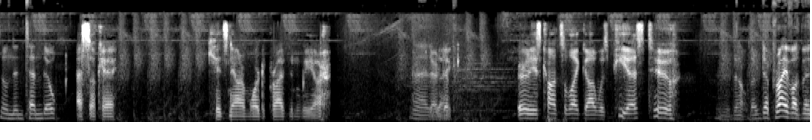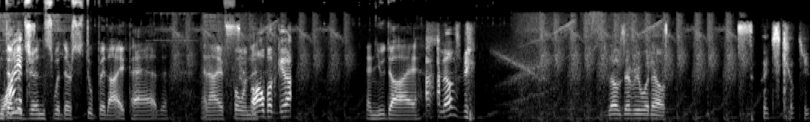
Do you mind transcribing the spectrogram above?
No Nintendo. That's okay. Kids now are more deprived than we are. Uh, they're, Like, dep- earliest console I got was PS2. no, they're deprived of What? intelligence with their stupid iPad and iPhone, Oh my god, and you die. he loves me. He loves everyone else. He just kills me.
